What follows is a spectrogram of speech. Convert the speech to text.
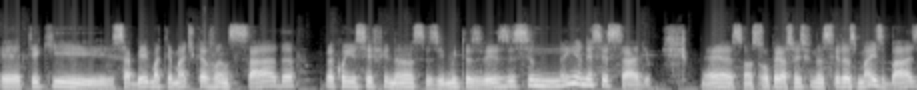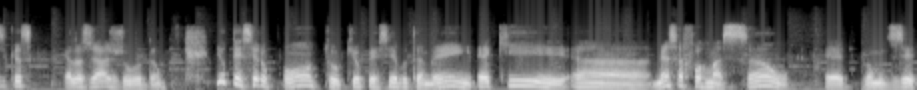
é, ter que saber matemática avançada para conhecer finanças e muitas vezes isso nem é necessário. Né? São as operações financeiras mais básicas elas já ajudam. E o terceiro ponto que eu percebo também é que ah, nessa formação é, vamos dizer,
